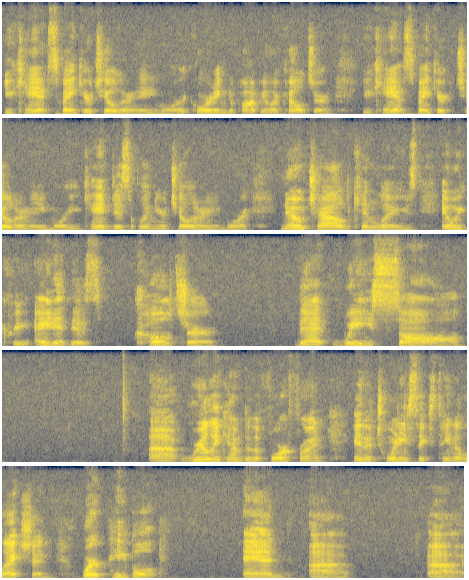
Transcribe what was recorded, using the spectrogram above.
You can't spank your children anymore, according to popular culture. You can't spank your children anymore. You can't discipline your children anymore. No child can lose. And we created this culture that we saw uh, really come to the forefront in the 2016 election, where people and uh, uh,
